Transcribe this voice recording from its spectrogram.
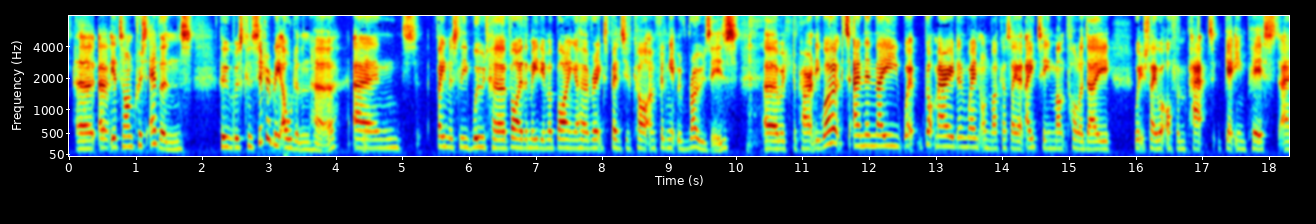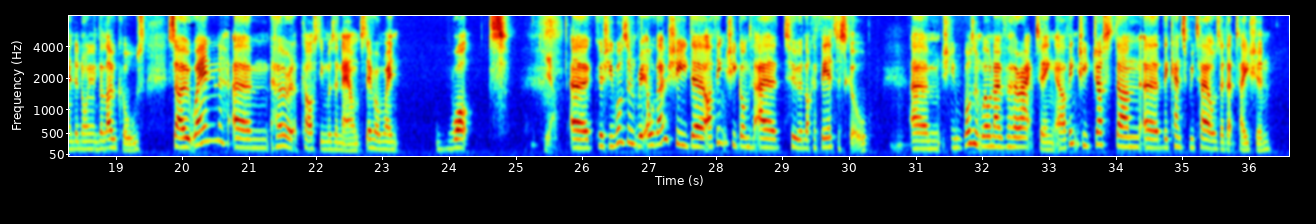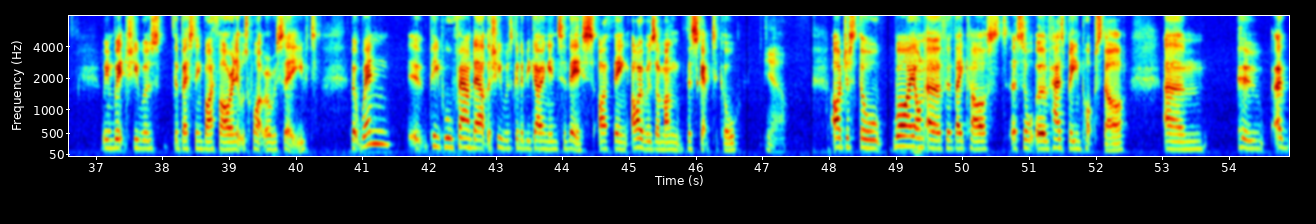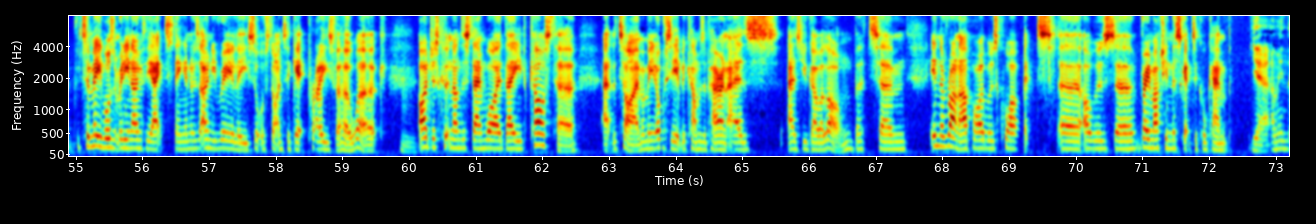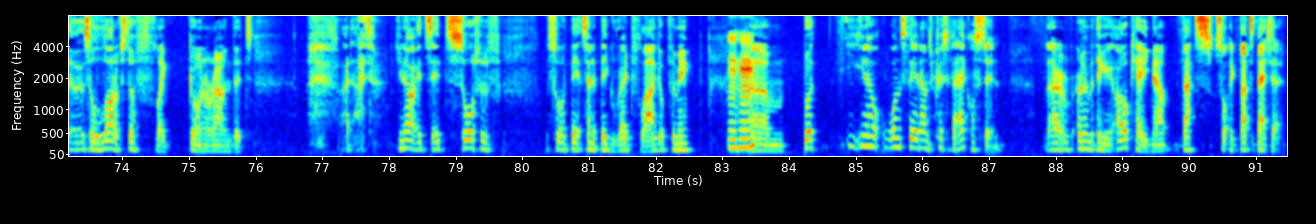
uh, at the time Chris Evans, who was considerably older than her and famously wooed her via the medium of buying her a very expensive cart and filling it with roses, uh, which apparently worked. And then they w- got married and went on, like I say, an 18 month holiday, which they were often packed, getting pissed and annoying the locals. So when um, her casting was announced, everyone went, What? Yeah. because she wasn't. Re- although she'd, uh, I think she'd gone to uh, to like a theatre school. Um, she wasn't well known for her acting. I think she'd just done uh, the Canterbury Tales adaptation, in which she was the best thing by far, and it was quite well received. But when people found out that she was going to be going into this, I think I was among the skeptical. Yeah. I just thought, why on earth have they cast a sort of has-been pop star, um, who uh, to me wasn't really known for the acting and was only really sort of starting to get praise for her work. I just couldn't understand why they'd cast her at the time. I mean, obviously it becomes apparent as as you go along, but um, in the run-up, I was quite, uh, I was uh, very much in the skeptical camp. Yeah, I mean, there's a lot of stuff like going around that, I, I- you know, it's it's sort of sort of sent a big red flag up for me. hmm Um, but you know, once they announced Christopher Eccleston, I, I remember thinking, okay, now that's sort of that's better,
